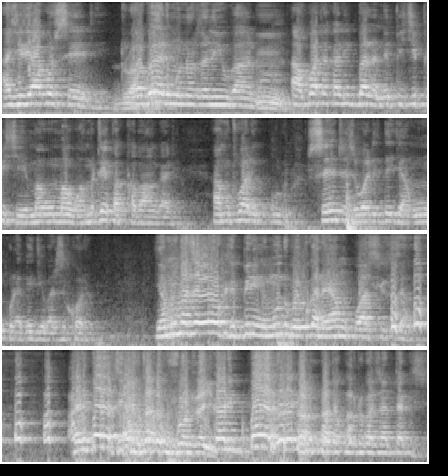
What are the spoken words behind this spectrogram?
Akiryako sente Dulagwe. dulagwe yali mu northern uganda. Mm. akwata kalibbala ne pikipiki emawumawu amuteeka kabangali amutwala eggulu sente ziwalidde jangunkulage gye bazikola. Yamumazayo kibiringi emundu bwevuga naye tiri- Amutadde ku motoka za takisi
